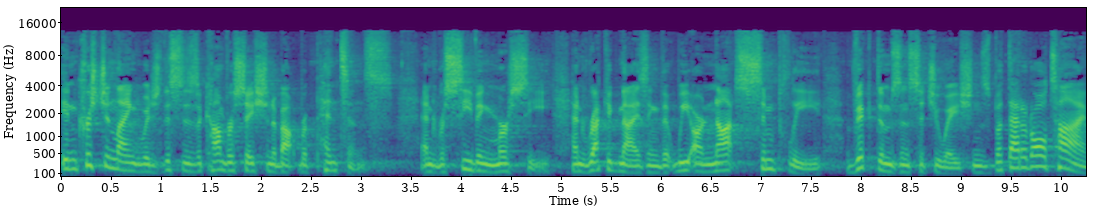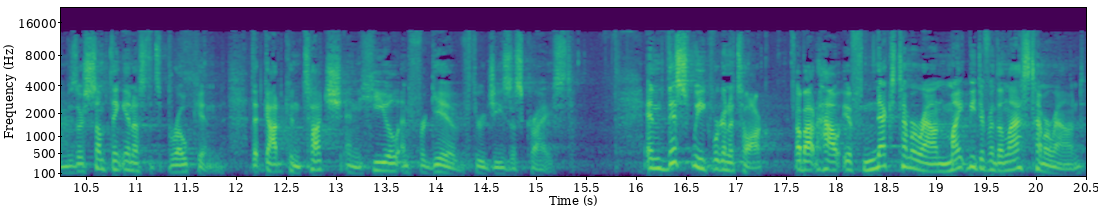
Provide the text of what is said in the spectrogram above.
In Christian language, this is a conversation about repentance and receiving mercy and recognizing that we are not simply victims in situations, but that at all times there's something in us that's broken that God can touch and heal and forgive through Jesus Christ. And this week we're going to talk about how if next time around might be different than last time around,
